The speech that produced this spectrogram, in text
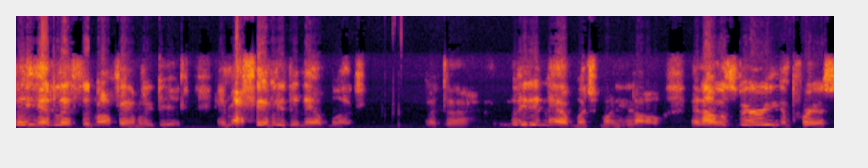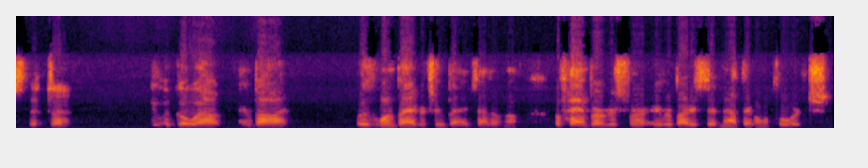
they had less than my family did, and my family didn't have much. But uh, they didn't have much money at all, and I was very impressed that uh, he would go out and buy with one bag or two bags, I don't know, of hamburgers for everybody sitting out there on the porch.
